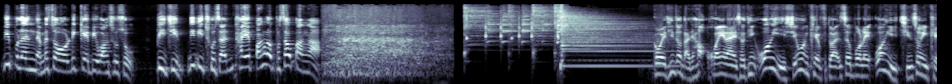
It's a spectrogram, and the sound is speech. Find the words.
你不能那么说你隔壁王叔叔，毕竟你的出生他也帮了不少忙啊！”各位听众，大家好，欢迎来收听网易新闻客户端首播的网易轻松一刻。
